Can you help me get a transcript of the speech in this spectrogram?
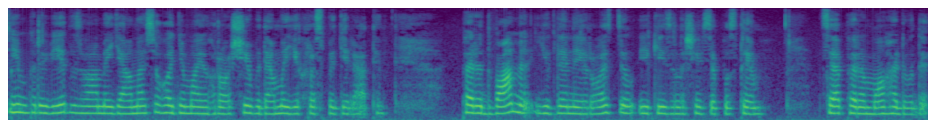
Всім привіт! З вами Яна. Сьогодні маю гроші і будемо їх розподіляти. Перед вами єдиний розділ, який залишився пустим. Це перемога люди,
